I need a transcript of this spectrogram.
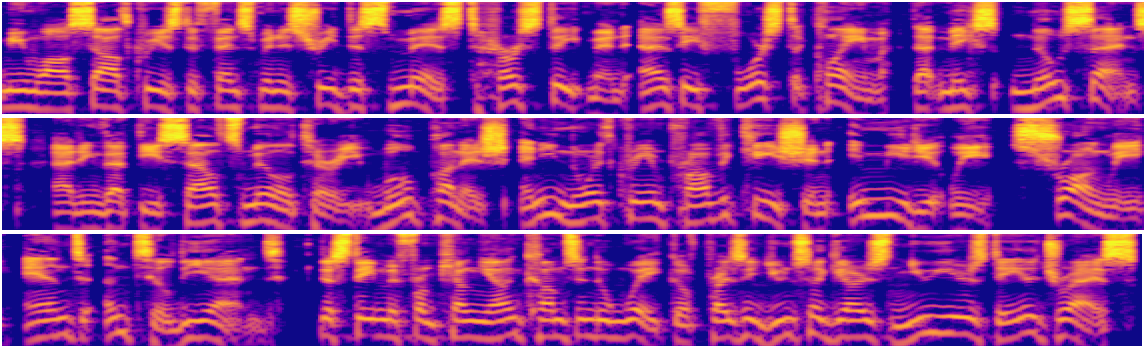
Meanwhile, South Korea's defense ministry dismissed her statement as a forced claim that makes no sense, adding that the South's military will punish any North Korean provocation immediately, strongly, and until the end. The statement from Pyongyang comes in the wake of President Yoon Suk Yeol's New Year's Day address,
